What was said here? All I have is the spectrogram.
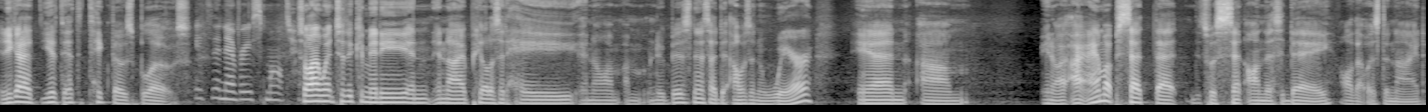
and you got to you have to, have to take those blows. it's in every small town. So I went to the committee and, and I appealed. I said, hey, you know, I'm, I'm a new business. I, d- I wasn't aware. And, um, you know, I, I am upset that this was sent on this day. All that was denied.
